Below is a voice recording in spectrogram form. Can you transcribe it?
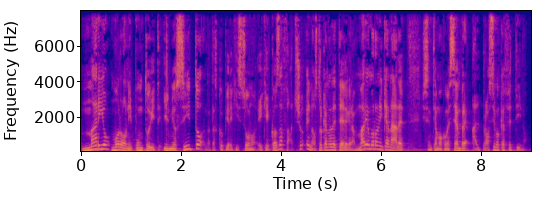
mariomoroni.it, il mio sito, andate a scoprire chi sono e che cosa faccio, e il nostro canale Telegram, Mario Moroni Canale. Ci sentiamo come sempre al prossimo caffettino.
